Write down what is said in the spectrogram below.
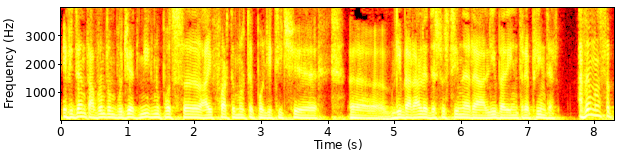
evident, având un buget mic, nu poți să ai foarte multe politici uh, liberale de susținere a liberei întreprinderi. Avem însă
